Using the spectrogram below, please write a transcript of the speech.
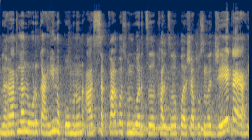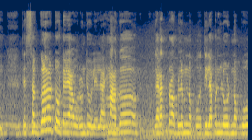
घरातला लोड काही नको म्हणून आज सकाळपासून वरचं खालचं परशापासून जे काय आहे ते सगळं टोटल आवरून ठेवलेलं आहे. मागं घरात प्रॉब्लेम नको तिला पण लोड नको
